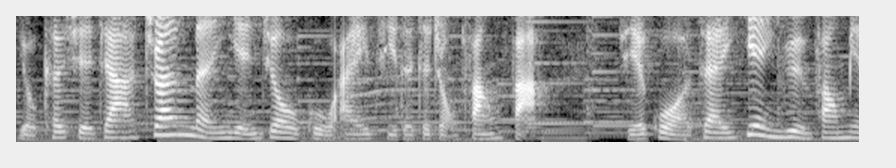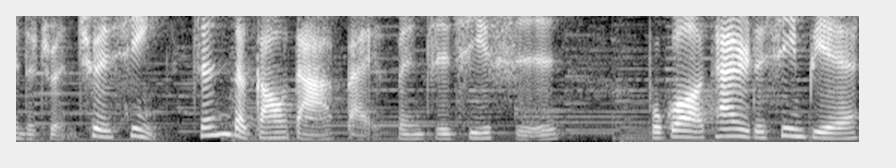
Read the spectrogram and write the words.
有科学家专门研究古埃及的这种方法，结果在验孕方面的准确性真的高达百分之七十。不过，胎儿的性别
